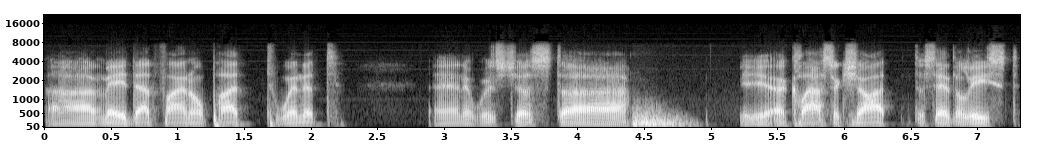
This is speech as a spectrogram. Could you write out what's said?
uh, made that final putt to win it. And it was just uh, a classic shot, to say the least.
